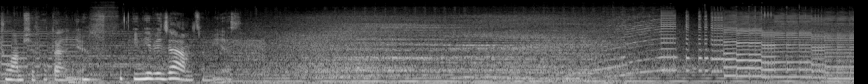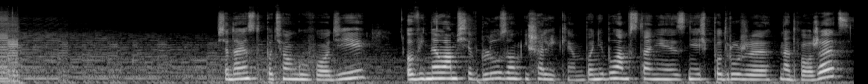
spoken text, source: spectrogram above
Czułam się fatalnie i nie wiedziałam, co mi jest. Wsiadając do pociągu w Łodzi, owinęłam się bluzą i szalikiem, bo nie byłam w stanie znieść podróży na dworzec.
